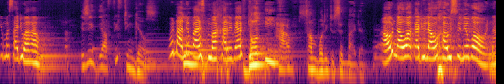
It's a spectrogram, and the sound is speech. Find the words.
ke mosadi wa You see, there are 15 girls. Go na le ba magare ba Don't have somebody to sit by them. ga o na o a ka dulago gausi le bona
